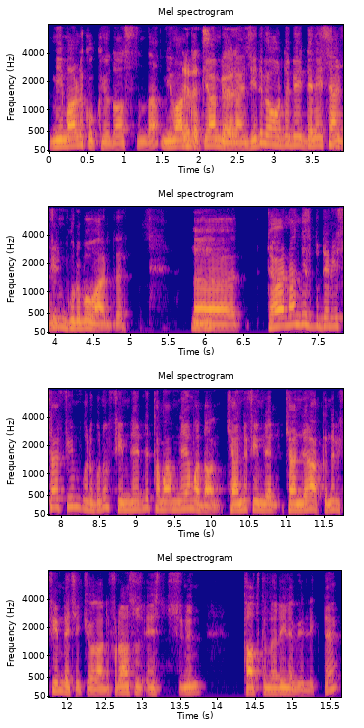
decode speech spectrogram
mimarlık okuyordu aslında. Mimarlık evet, okuyan bir evet. öğrenciydi ve orada bir deneysel Hı-hı. film grubu vardı. Hı hı. E, Teo Hernandez bu deneysel film grubunun filmlerini tamamlayamadan kendi filmler kendileri hakkında bir film de çekiyorlardı. Fransız Enstitüsü'nün katkılarıyla birlikte.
